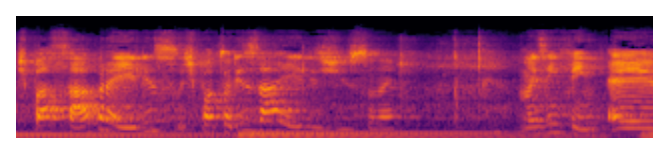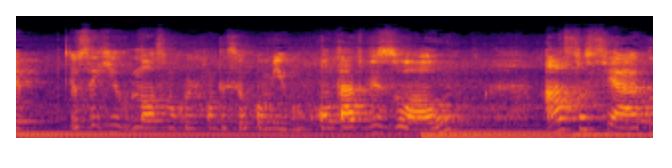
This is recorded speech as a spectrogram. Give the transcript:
de passar para eles, tipo, atualizar eles disso, né? Mas enfim, é, eu sei que, nossa, uma coisa aconteceu comigo, contato visual associado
